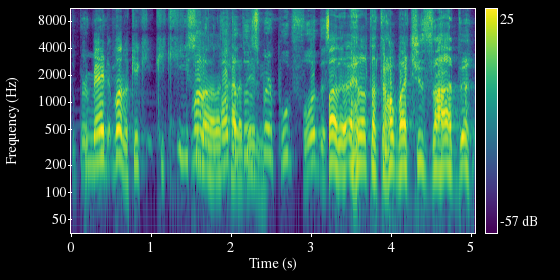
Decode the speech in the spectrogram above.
Super Que merda, poop. mano, que que, que isso Mano, na, na bota cara tudo dele? super poop, foda-se. Mano, ela tá traumatizada.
